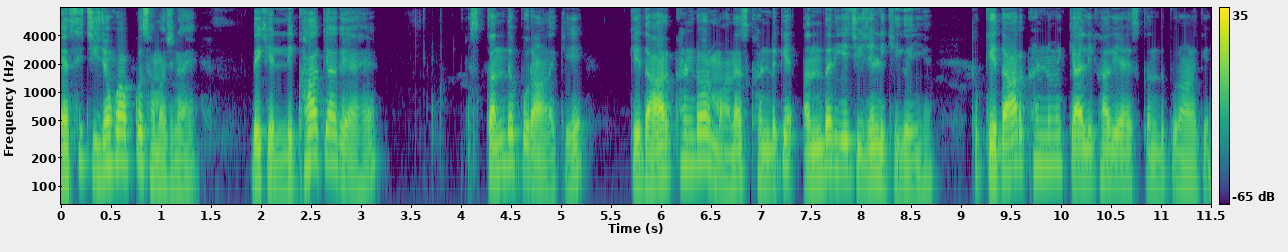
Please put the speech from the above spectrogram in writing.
ऐसी चीज़ों को आपको समझना है। देखिए, लिखा क्या गया है? स्कंद पुराण के केदारखंड और मानस खंड के अंदर ये चीज़ें लिखी गई हैं। तो केदार खंड में क्या लिखा गया है स्कंद पुराण के?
